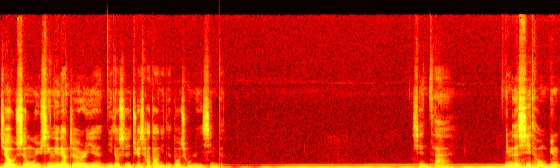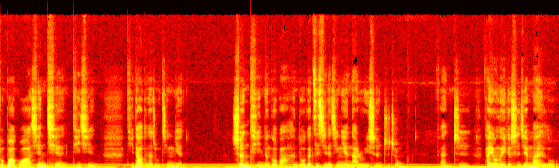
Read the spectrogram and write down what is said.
就生物与心理两者而言，你都是觉察到你的多重人性的。现在，你们的系统并不包括先前提前提到的那种经验。身体能够把很多个自己的经验纳入一生之中，反之，它用了一个时间脉络，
